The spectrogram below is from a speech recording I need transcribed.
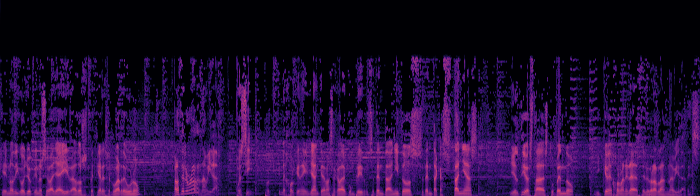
que no digo yo que no se vaya a ir a dos especiales en lugar de uno, para celebrar la Navidad. Pues sí, porque qué mejor que Neil Young, que además acaba de cumplir 70 añitos, 70 castañas, y el tío está estupendo, y qué mejor manera de celebrar las Navidades.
